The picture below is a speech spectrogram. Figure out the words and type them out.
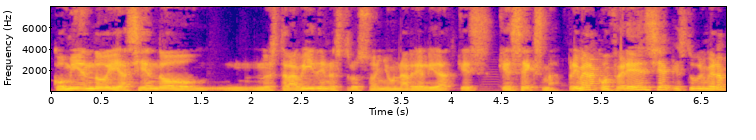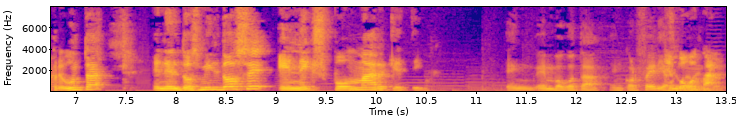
comiendo y haciendo nuestra vida y nuestro sueño una realidad que es, que es EXMA. Primera conferencia, que es tu primera pregunta, en el 2012 en Expo Marketing. En, Bogotá, en Corferia. En Bogotá,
